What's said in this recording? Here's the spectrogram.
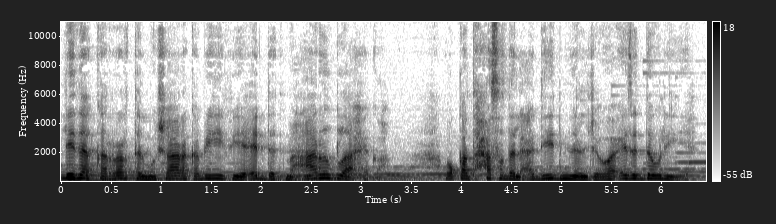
لذا قررت المشاركة به في عدة معارض لاحقة وقد حصد العديد من الجوائز الدولية.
